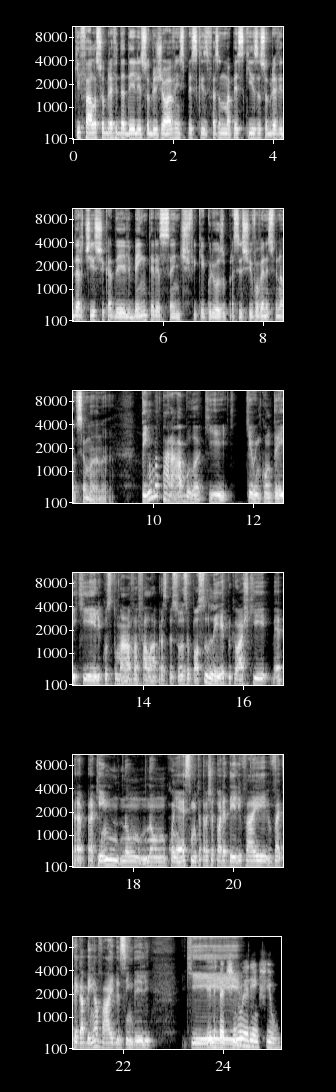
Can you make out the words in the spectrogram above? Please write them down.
que fala sobre a vida dele, sobre jovens, pesquisa, fazendo uma pesquisa sobre a vida artística dele, bem interessante. Fiquei curioso para assistir, vou ver nesse final de semana. Tem uma parábola que, que eu encontrei que ele costumava falar para as pessoas. Eu posso ler, porque eu acho que é para quem não, não conhece muito a trajetória dele, vai, vai pegar bem a vibe, assim, dele. Que... Ele Betinho ou ele em fio?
